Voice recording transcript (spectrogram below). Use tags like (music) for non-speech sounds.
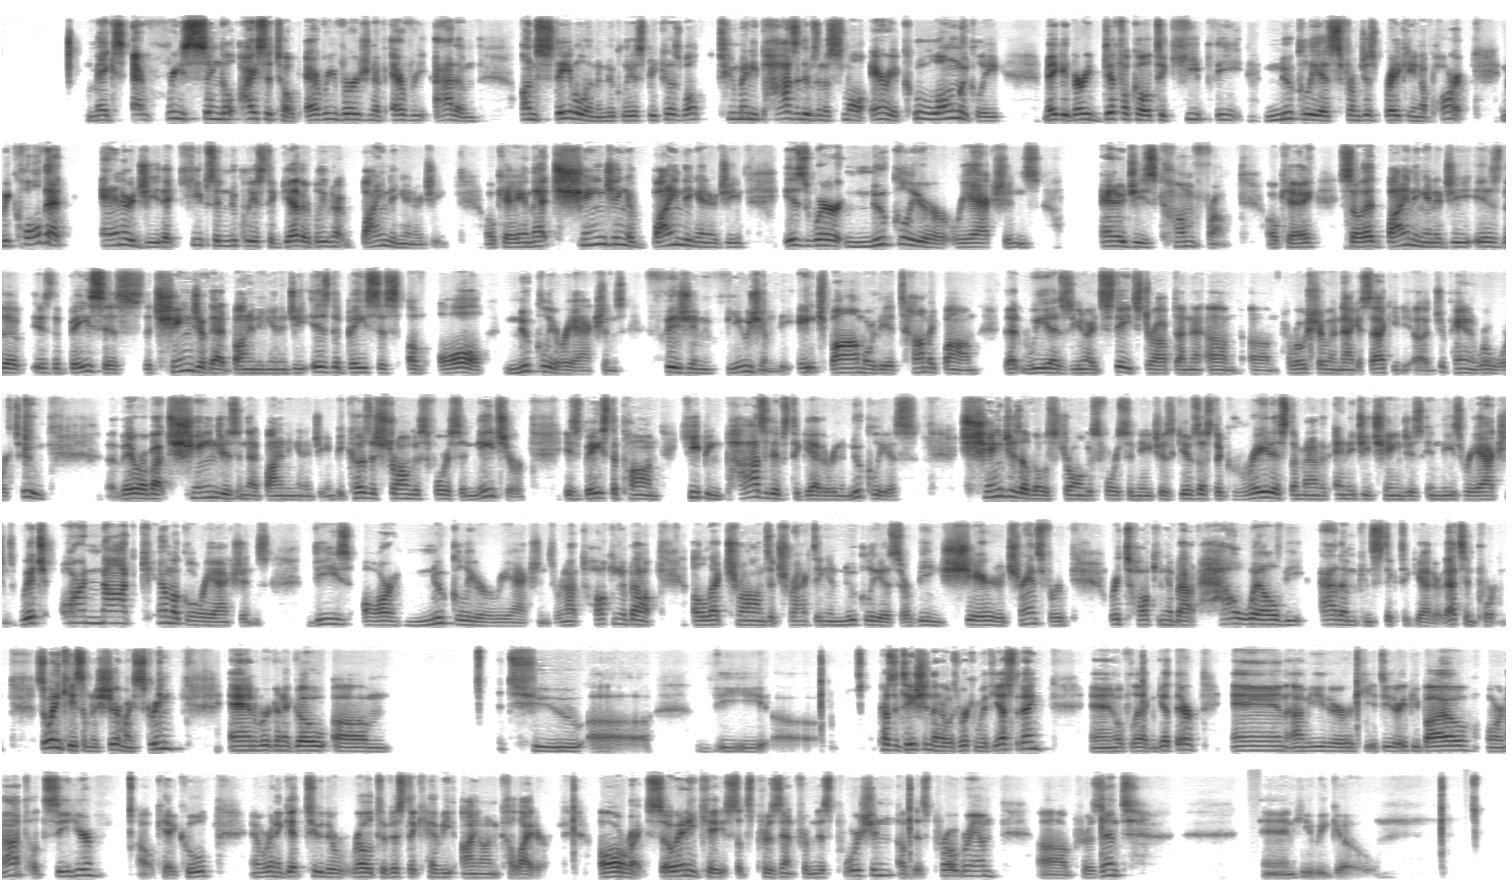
makes every single isotope, every version of every atom unstable in the nucleus because, well, too many positives in a small area coulombically make it very difficult to keep the nucleus from just breaking apart. And we call that energy that keeps a nucleus together, believe it or not, binding energy. Okay, and that changing of binding energy is where nuclear reactions energies come from okay so that binding energy is the is the basis the change of that binding energy is the basis of all nuclear reactions fission fusion the h bomb or the atomic bomb that we as the united states dropped on um, um, hiroshima and nagasaki uh, japan in world war ii they were about changes in that binding energy. And because the strongest force in nature is based upon keeping positives together in a nucleus, changes of those strongest force in natures gives us the greatest amount of energy changes in these reactions, which are not chemical reactions. These are nuclear reactions. We're not talking about electrons attracting a nucleus or being shared or transferred. We're talking about how well the atom can stick together. That's important. So in any case, I'm gonna share my screen and we're gonna go um, to uh, the uh, presentation that I was working with yesterday, and hopefully I can get there. And I'm either, it's either AP Bio or not. Let's see here. Okay, cool. And we're gonna get to the relativistic heavy ion collider. All right, so any case, let's present from this portion of this program. Uh, present, and here we go.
